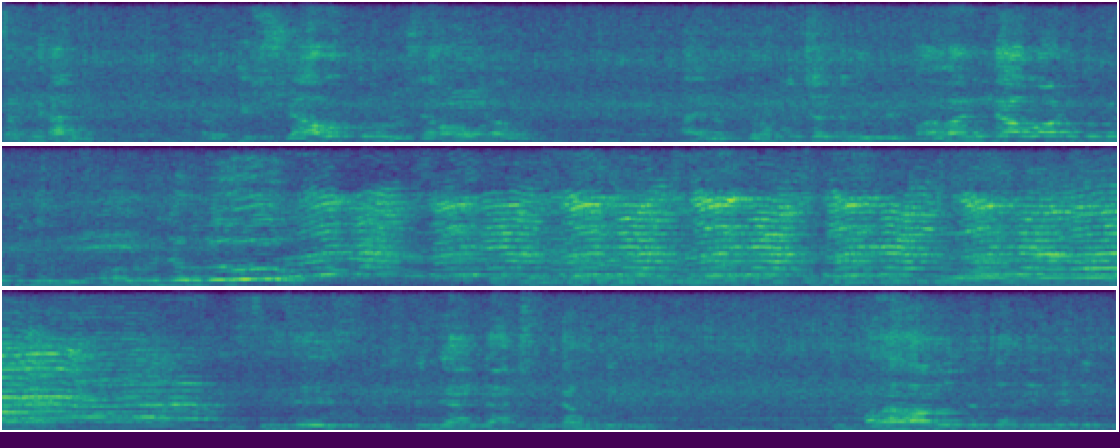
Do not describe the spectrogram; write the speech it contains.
సంఘాన్ని ప్రతి సేవకులను సేవకులను ఆయన కృప చెత్త నుండి బలంగా వాడుతున్న దేవుని సోదరు జరులు క్రిస్టియన్ జాయింట్ యాక్షన్ కమిటీకి ఈ పదహారు జరిగే మీటింగ్.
